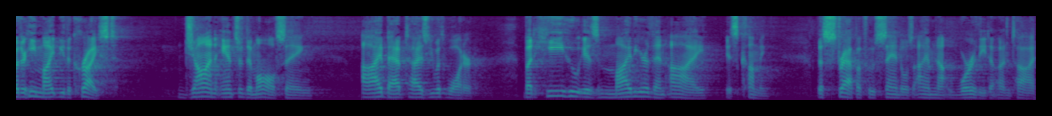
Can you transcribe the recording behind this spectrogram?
whether he might be the Christ. John answered them all, saying, I baptize you with water, but he who is mightier than I is coming, the strap of whose sandals I am not worthy to untie.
